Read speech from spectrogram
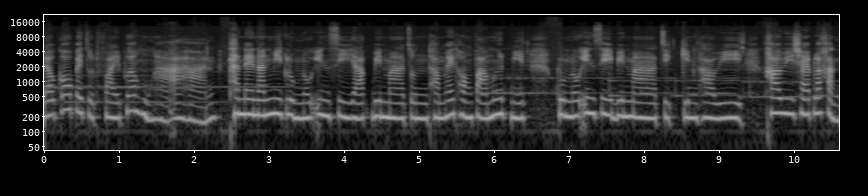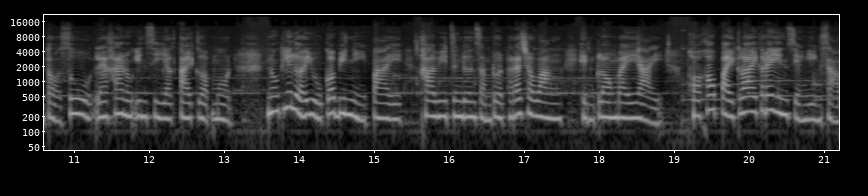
แล้วก็ไปจุดไฟเพื่อหุงหาอาหาร ทันใดนั้นมีกลุ่มนกอินทรียักษ์บินมาจนทำให้ท้องฟ้ามืดมิด กลุ่มนกอินทรีบินมาจิกกินคาวี คาวีใช้พระขันต่อสู้ และฆ่านกอินทรียักษ์ตายเกือบหมด นกที่เหลืออยู่ก็บินหนีไป คาวีจึงเดินสำรวจพระราชวัง เห็นกลองใบใหญ่ พอเข้าไปใกล้ก็ได้ยินเสียงหญิงสาว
